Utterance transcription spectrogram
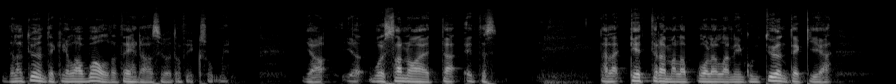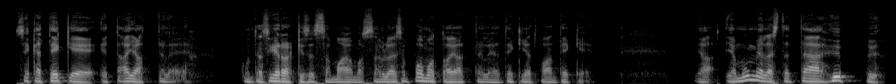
niin tällä työntekijällä on valta tehdä asioita fiksummin. Ja, ja voisi sanoa, että, että tällä ketterämällä puolella niin kuin työntekijä sekä tekee että ajattelee, kun tässä hierarkkisessa maailmassa yleensä pomot ajattelee ja tekijät vaan tekee. Ja, ja mun mielestä tämä hyppy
